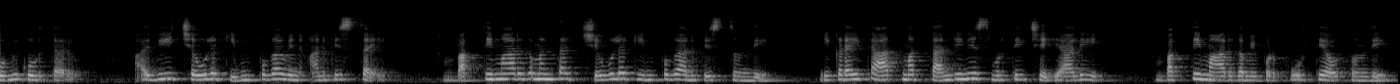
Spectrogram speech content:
గుమి కొడతారు. అవి చెవులకి ఇంపుగా విని అనిపిస్తాయి. భక్తి మార్గం అంతా చెవులకి ఇంపుగా అనిపిస్తుంది. ఇక్కడైతే ఆత్మ తండ్రిని స్మృతి చెయ్యాలి. భక్తి మార్గం ఇప్పుడు పూర్తి అవుతుంది.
